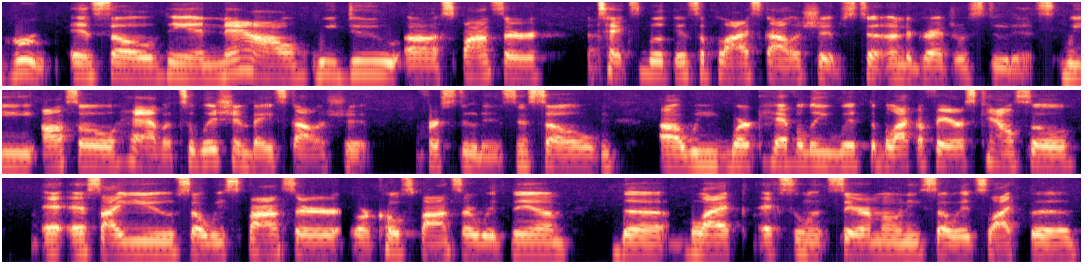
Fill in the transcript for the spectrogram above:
group and so then now we do uh, sponsor textbook and supply scholarships to undergraduate students. We also have a tuition based scholarship for students. And so uh, we work heavily with the Black Affairs Council at SIU. So we sponsor or co sponsor with them the Black Excellence Ceremony. So it's like the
